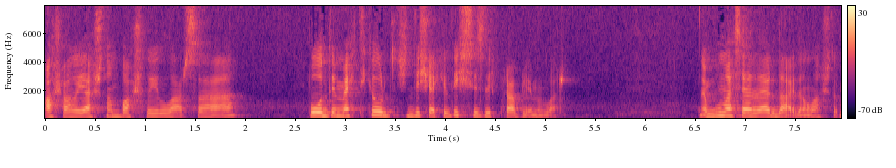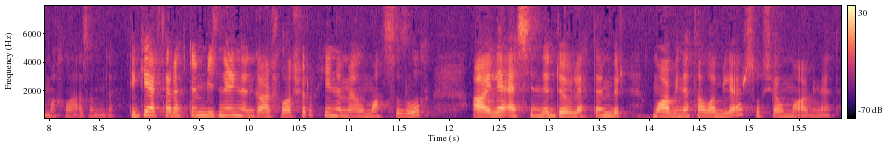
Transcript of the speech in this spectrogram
aşağı yaşdan başlayırlarsa, bu o deməkdir ki, orada ciddi şəkildə işsizlik problemi var. Bu məsələləri də aydınlaşdırmaq lazımdır. Digər tərəfdən biz nə ilə qarşılaşırıq? Yenə məlumatsızlıq. Ailə əslində dövlətdən bir müavinət ala bilər, sosial müavinət.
